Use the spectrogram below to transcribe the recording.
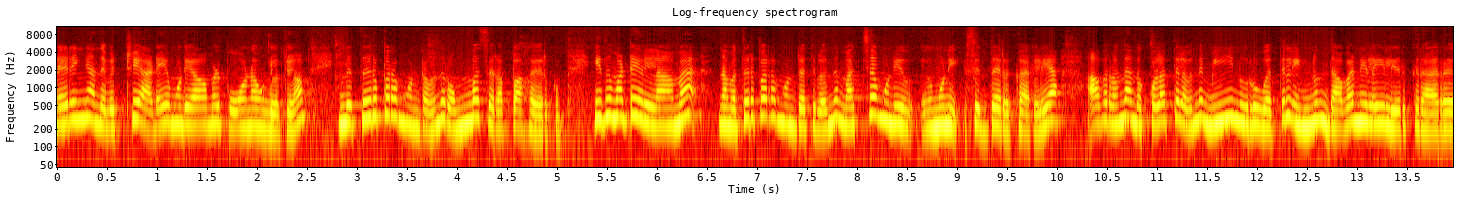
நெருங்கி அந்த வெற்றியை அடைய முடியாமல் போனவங்களுக்கெல்லாம் இந்த திருப்பரங்குன்றம் வந்து ரொம்ப சிறப்பாக இருக்கும். இது மட்டும் இல்லாம நம்ம திருப்பரங்குன்றத்தில் வந்து மச்ச முனி முனி சித்தர் இருக்கார் இல்லையா? அவர் வந்து அந்த குளத்துல வந்து மீன் உருவத்தில் இன்னும் தவநிலையில் இருக்கிறாரு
